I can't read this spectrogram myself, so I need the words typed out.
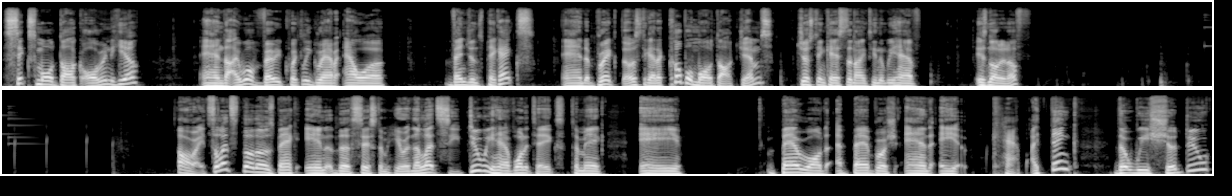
six more dark ore in here. And I will very quickly grab our vengeance pickaxe and break those to get a couple more dark gems, just in case the 19 that we have is not enough. All right, so let's throw those back in the system here, and then let's see, do we have what it takes to make a bare rod, a bare brush, and a cap? I think that we should do.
